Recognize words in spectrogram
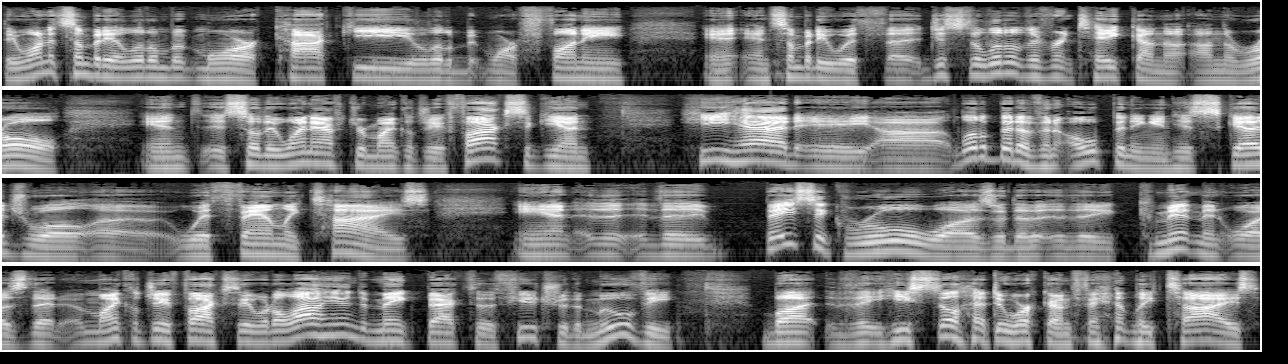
They wanted somebody a little bit more cocky, a little bit more funny, and, and somebody with uh, just a little different take on the on the role. And uh, so they went after Michael J. Fox again he had a uh, little bit of an opening in his schedule uh, with Family Ties, and the, the basic rule was, or the the commitment was that Michael J. Fox they would allow him to make Back to the Future the movie, but the, he still had to work on Family Ties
